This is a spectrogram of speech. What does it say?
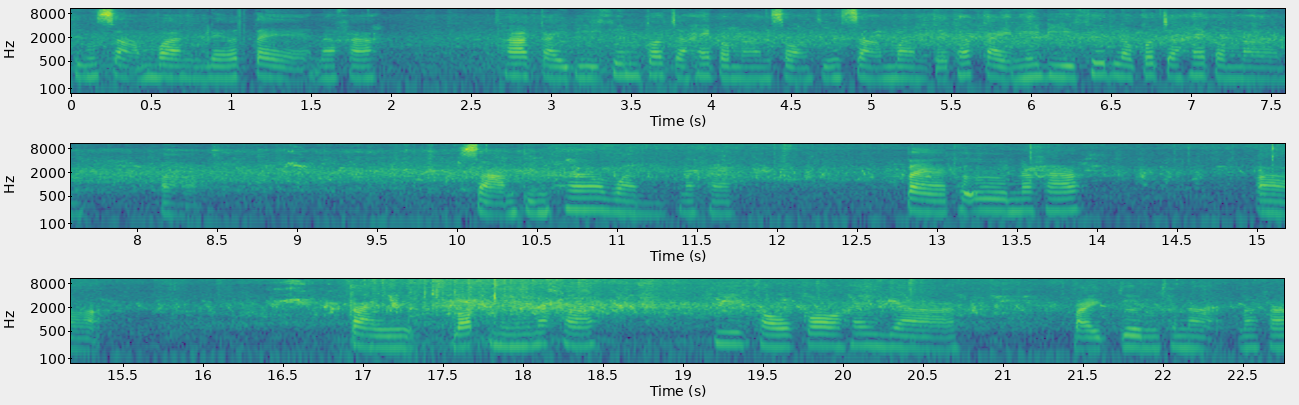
2-3 วันแล้วแต่นะคะ ถ้าไก่ดีขึ้นก็จะให้ประมาณ 2-3 วัน แต่ถ้าไก่ไม่ดีขึ้นเราก็จะให้ประมาณ3-5 วันนะคะ แต่เผอิญนะคะ ไก่ล็อตนี้นะคะที่เขาก็ให้ยาไปเกินขนาดนะคะ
